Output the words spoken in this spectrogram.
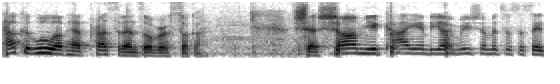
How could lulav have precedence over a sukkah? Shesham yikayim b'yom rishon mitzvah say.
